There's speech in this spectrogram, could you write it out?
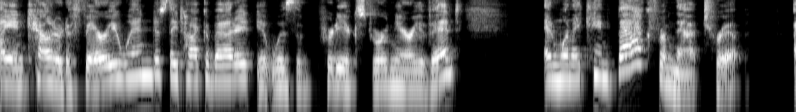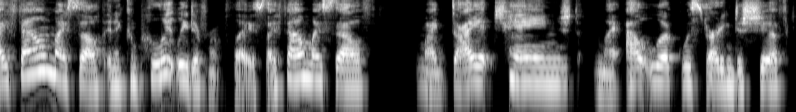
I encountered a fairy wind, as they talk about it. It was a pretty extraordinary event. And when I came back from that trip, I found myself in a completely different place. I found myself, my diet changed, my outlook was starting to shift.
